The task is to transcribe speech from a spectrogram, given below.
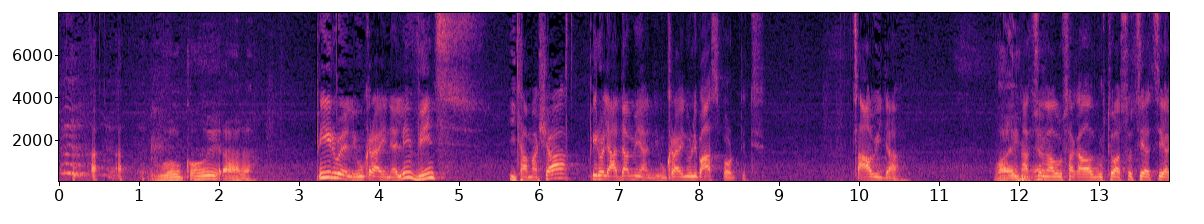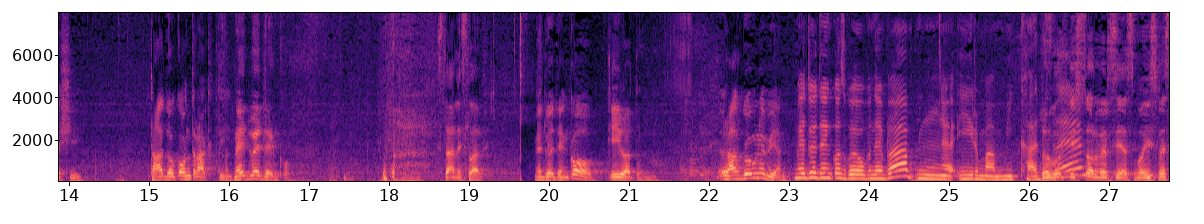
ვოლკოვი არა. პირველი უკრაინელი, ვინც ითამაშა, პირველი ადამიანი უკრაინული პასპორტით. წავიდა. ვაი, ნაციონალურ საკალათბურთო ასოციაციაში. დადო კონტრაქტი. მედვედენკო. სტანისლავი. მედვედენკო? კი ბატონო. რა გვეუბნებიან? მედვედენკოს გვეუბნება ირმა მიქაძე. როგორც ის სწორ ვერსიას მოისმეს,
